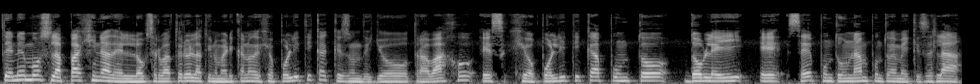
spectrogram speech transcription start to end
Tenemos la página del Observatorio Latinoamericano de Geopolítica, que es donde yo trabajo, es geopolítica.wiec.unam.mx. Es la,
